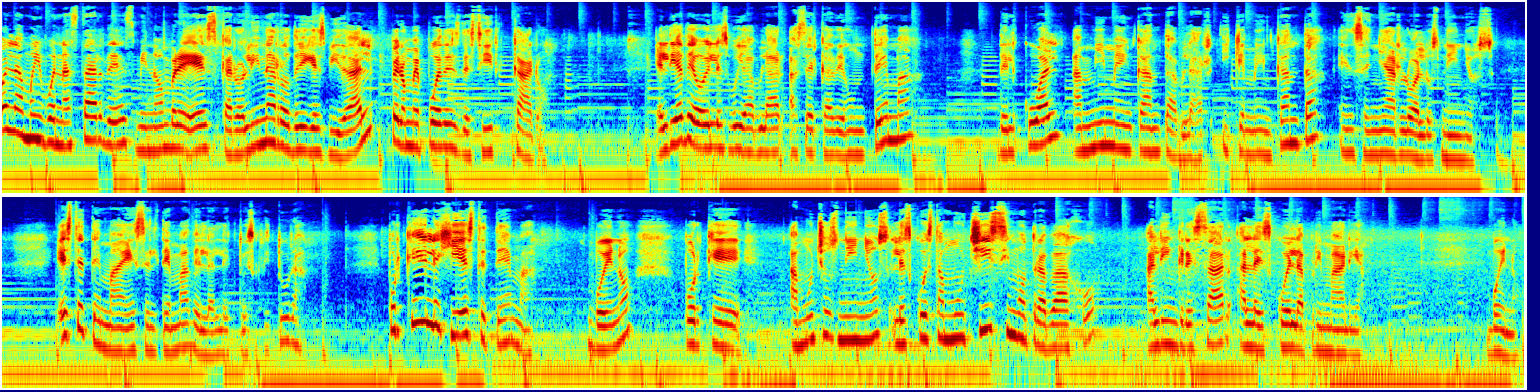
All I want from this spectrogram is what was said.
Hola, muy buenas tardes. Mi nombre es Carolina Rodríguez Vidal, pero me puedes decir Caro. El día de hoy les voy a hablar acerca de un tema del cual a mí me encanta hablar y que me encanta enseñarlo a los niños. Este tema es el tema de la lectoescritura. ¿Por qué elegí este tema? Bueno, porque a muchos niños les cuesta muchísimo trabajo al ingresar a la escuela primaria. Bueno,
